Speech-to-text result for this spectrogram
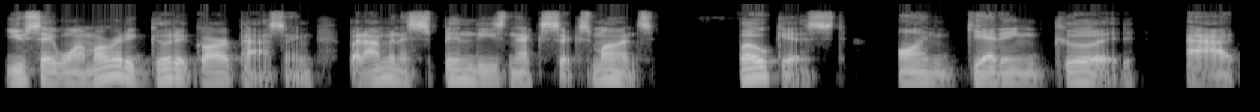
you say, well, I'm already good at guard passing, but I'm going to spend these next six months focused on getting good at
